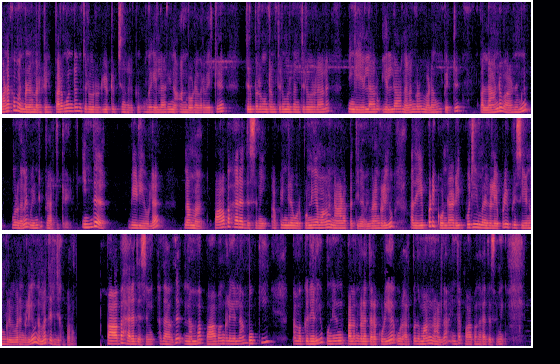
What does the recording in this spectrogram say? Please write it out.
வணக்கம் அன்பு நண்பர்களே. பரங்குன்றம் திருவருள் யூடியூப் சேனலுக்கு உங்கள் எல்லாரையும் நான் அன்போடு வரவேற்கிறேன். திருப்பரங்குன்றம் திருமுருகன் திருவருளால் நீங்கள் எல்லாரும் எல்லா நலங்களும் வளமும் பெற்று பல்லாண்டு வாழணும்னு முருகனை வேண்டி பிரார்த்திக்கிறேன். இந்த வீடியோவில் நம்ம பாபஹர தசமி அப்படிங்கிற ஒரு புண்ணியமான நாளை பற்றின விவரங்களையும் அதை எப்படி கொண்டாடி பூஜை முறைகள் எப்படி எப்படி செய்யணுங்கிற விவரங்களையும் நம்ம தெரிஞ்சுக்க போகிறோம் பாபஹர தசமி அதாவது நம்ம பாவங்களையெல்லாம் போக்கி நமக்கு நிறைய புண்ணிய பலன்களை தரக்கூடிய ஒரு அற்புதமான நாள் தான் இந்த பாபஹர தசமி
